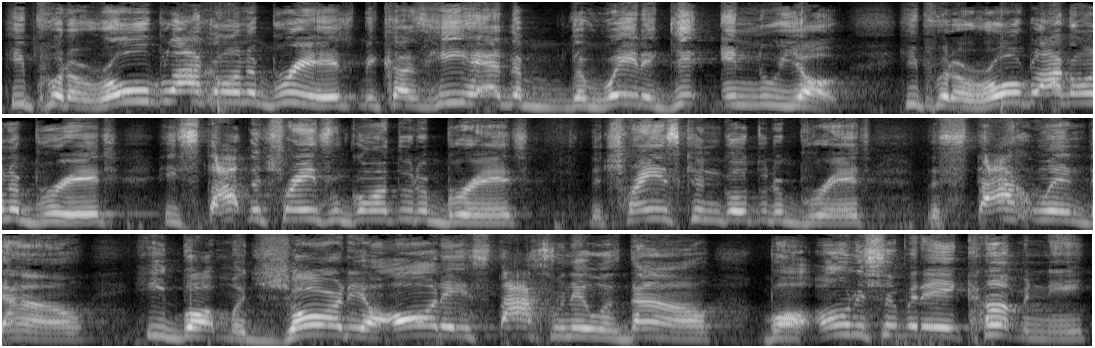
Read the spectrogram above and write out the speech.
He put a roadblock on the bridge because he had the, the way to get in New York. He put a roadblock on the bridge. He stopped the trains from going through the bridge. The trains couldn't go through the bridge. The stock went down. He bought majority of all their stocks when it was down, bought ownership of their company.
